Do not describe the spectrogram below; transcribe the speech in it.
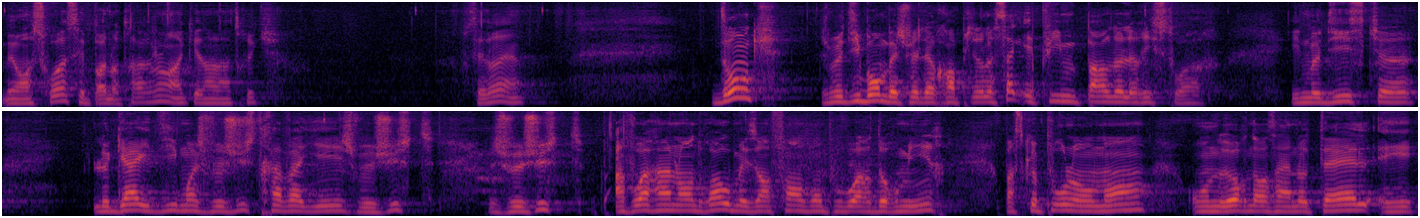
Mais en soi, ce n'est pas notre argent hein, qui est dans un truc. C'est vrai. Hein Donc, je me dis, bon, ben, je vais leur remplir le sac. Et puis, ils me parlent de leur histoire. Ils me disent que le gars, il dit, moi, je veux juste travailler, je veux juste, je veux juste avoir un endroit où mes enfants vont pouvoir dormir. Parce que pour le moment, on dort dans un hôtel et,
